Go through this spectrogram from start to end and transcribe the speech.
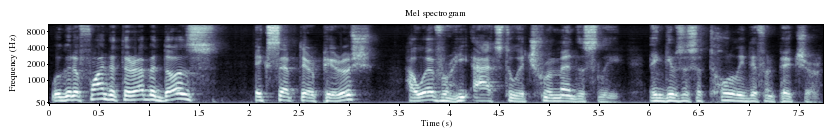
we're going to find that the Rebbe does accept their Pirush, however, he adds to it tremendously and gives us a totally different picture,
